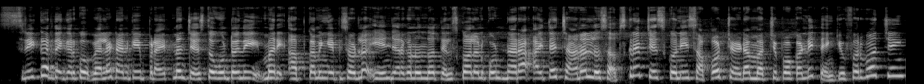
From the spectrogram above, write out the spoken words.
శ్రీకర్ దగ్గరకు వెళ్ళటానికి ప్రయత్నం చేస్తూ ఉంటుంది. మరి అప్కమింగ్ ఎపిసోడ్లో ఏం జరగనుందో తెలుసుకోవాలనుకుంటున్నారా? అయితే ఛానల్ను సబ్స్క్రైబ్ చేసుకొని సపోర్ట్ చేయడం మర్చిపోకండి. థ్యాంక్ యూ ఫర్ వాచింగ్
